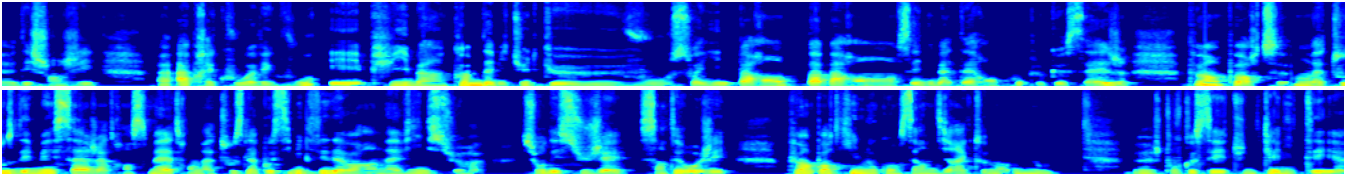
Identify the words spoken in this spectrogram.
euh, d'échanger euh, après coup avec vous. Et puis, ben, comme d'habitude, que vous soyez parents, pas parents, célibataires, en couple, que sais-je, peu importe, on a tous des messages à transmettre, on a tous la possibilité d'avoir un avis sur, sur des sujets, s'interroger, peu importe qu'ils nous concernent directement ou non. Euh, je trouve que c'est une qualité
